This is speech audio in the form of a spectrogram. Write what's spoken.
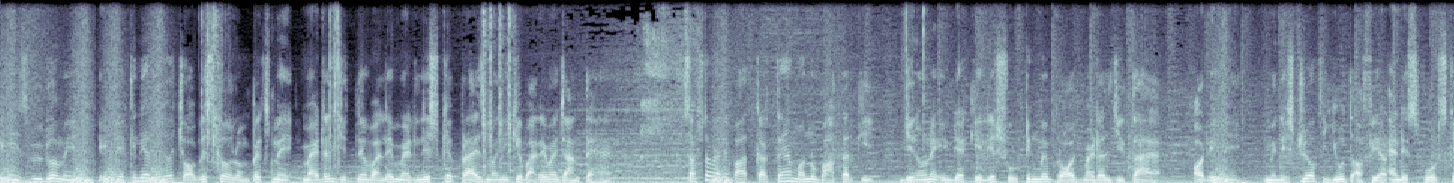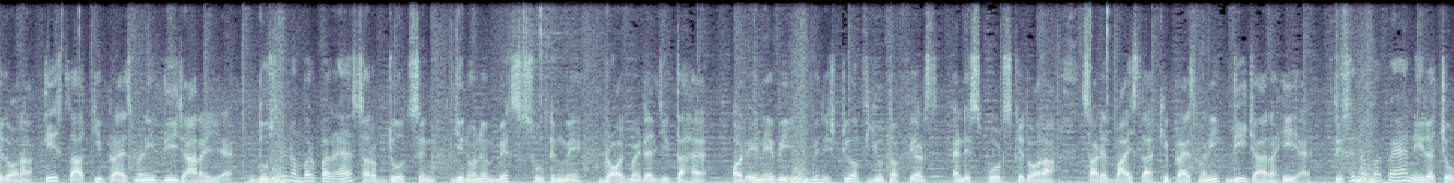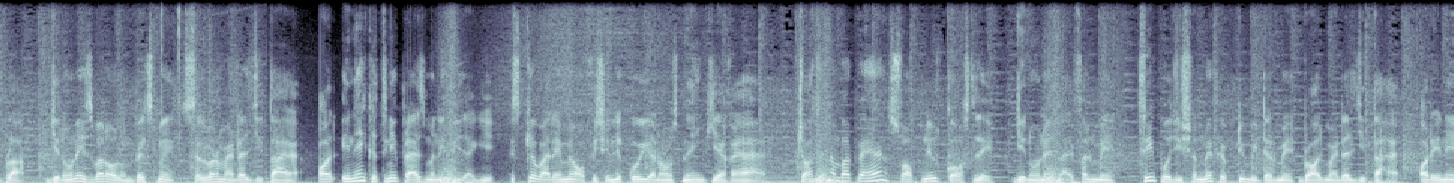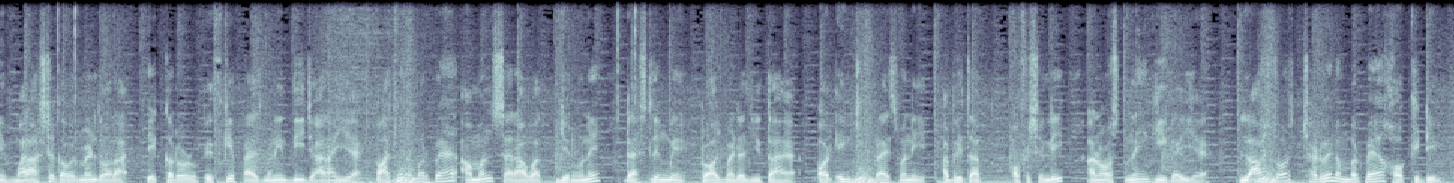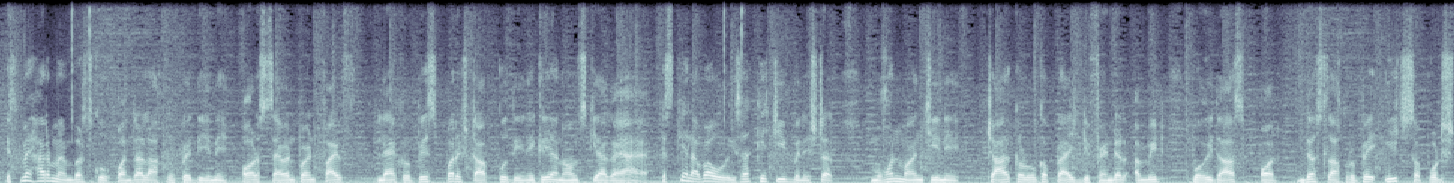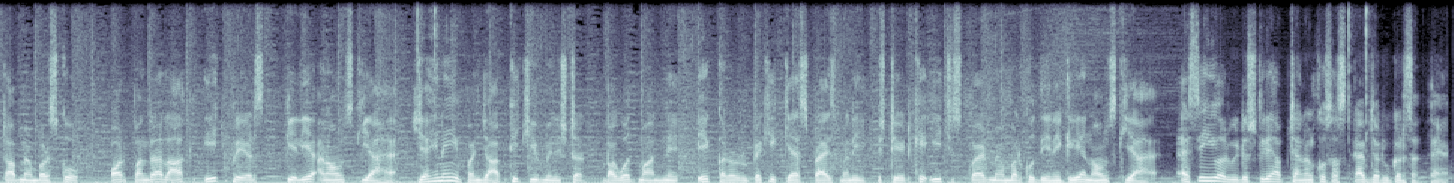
चलिए इस वीडियो में इंडिया के लिए 2024 के ओलंपिक्स में मेडल जीतने वाले मेडलिस्ट के प्राइज मनी के बारे में जानते हैं। सबसे पहले बात करते हैं मनु भाकर की, जिन्होंने इंडिया के लिए शूटिंग में ब्रॉन्ज मेडल जीता है और इन्हें ministry of youth affair and sports के द्वारा 30 लाख की प्राइज मनी दी जा रही है। दूसरे नंबर पर है सरबजोत सिंह, जिन्होंने मिक्स शूटिंग में ब्रॉन्ज मेडल जीता है और इन्हें भी ministry of youth affairs and sports के द्वारा साढ़े बाईस लाख की प्राइज मनी दी जा रही है। तीसरे नंबर पर है नीरज चोपड़ा, जिन्होंने इस बार ओलंपिक्स में सिल्वर मेडल जीता है और इन्हें कितनी प्राइज मनी दी जाएगी, इसके बारे में ऑफिशियली कोई अनाउंस नहीं किया गया है। चौथे नंबर पे हैं स्वप्निल कौसले, जिन्होंने राइफल में थ्री पोजीशन में 50 मीटर में ब्रॉन्ज मेडल जीता है और इन्हें महाराष्ट्र गवर्नमेंट द्वारा एक करोड़ रुपए की प्राइज मनी दी जा रही है। पाँचवें नंबर पे है अमन सरावत, जिन्होंने रेसलिंग में ब्रॉन्ज मेडल जीता है और इनकी प्राइज मनी अभी तक ऑफिशियली अनाउंस नहीं की गई है। लास्ट और छठवें नंबर पे है हॉकी टीम इसमें हर मेंबर्स को 15 लाख रुपए देने और 7.5 लाख रुपए पर स्टाफ को देने के लिए अनाउंस किया गया है। इसके अलावा उड़ीसा के चीफ मिनिस्टर मोहन मांझी ने चार करोड़ का प्राइज डिफेंडर अमित बोहिदास और 10 लाख रूपए ईच सपोर्ट स्टाफ मेंबर्स को और 15 लाख ईच प्लेयर्स के लिए अनाउंस किया है। यही नहीं, पंजाब के चीफ मिनिस्टर भगवत मान ने एक करोड़ रूपए की कैश प्राइज मनी स्टेट के ईच स्क्वाड मेंबर को देने के लिए अनाउंस किया है। ऐसे ही और वीडियो के लिए आप चैनल को सब्सक्राइब ज़रूर कर सकते हैं।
